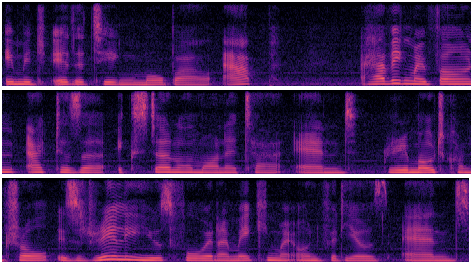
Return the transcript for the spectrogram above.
Imaging Edge Mobile app. Having my phone act as an external monitor and remote control is really useful when I'm making my own videos and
